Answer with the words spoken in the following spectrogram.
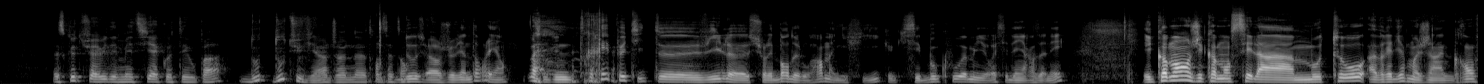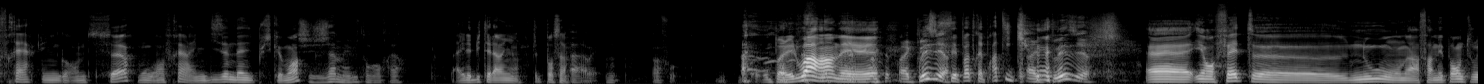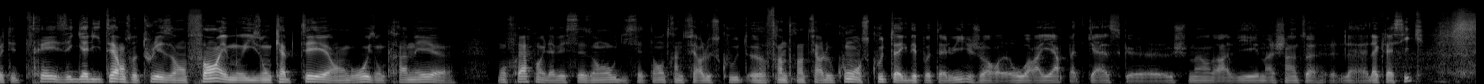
Est-ce que tu as eu des métiers à côté ou pas? D'où tu viens, John, euh, 37 ans? D'où- Alors, je viens d'Orléans. C'est une très petite euh, ville euh, sur les bords de Loire, magnifique, qui s'est beaucoup améliorée ces dernières années. Et comment j'ai commencé la moto? À vrai dire, moi j'ai un grand frère et une grande sœur. Mon grand frère a une dizaine d'années de plus que moi. J'ai jamais vu ton grand frère. Bah, il habite à La Réunion, peut-être pour ça. Ah ouais, hmm, pas faux. On peut aller le voir, hein, mais Avec plaisir c'est pas très pratique. Avec plaisir Euh, et en fait, euh, nous, on a, enfin, mes parents ont toujours été très égalitaires entre tous les enfants et ils ont capté, en gros, ils ont cramé euh, mon frère quand il avait 16 ans ou 17 ans en train de faire le scout, enfin, en train de faire le con en scout avec des potes à lui, genre roue arrière, pas de casque, chemin en gravier, machin, la, la classique.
